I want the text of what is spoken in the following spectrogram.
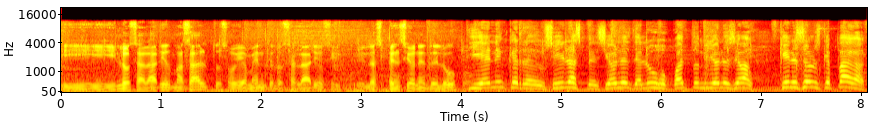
Y los salarios más altos, obviamente, los salarios y, y, las pensiones de lujo. Tienen que reducir las pensiones de lujo. ¿Cuántos millones se van? ¿Quiénes son los que pagan?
